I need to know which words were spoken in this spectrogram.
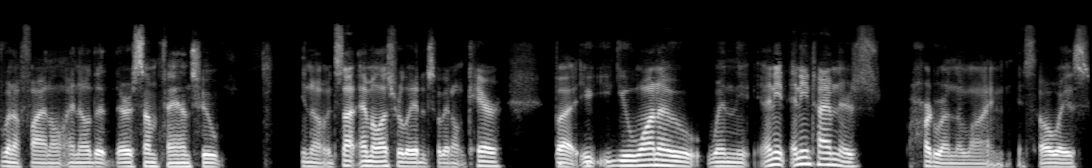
win a final. I know that there are some fans who, you know, it's not MLS related, so they don't care. But you you want to win the any anytime there's hardware on the line, it's always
